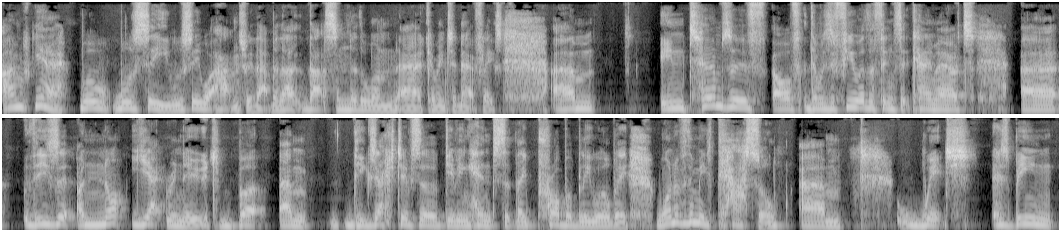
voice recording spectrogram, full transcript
I'm yeah, we'll we'll see, we'll see what happens with that. But that that's another one uh, coming to Netflix. Um, in terms of of there was a few other things that came out uh, these are, are not yet renewed but um, the executives are giving hints that they probably will be one of them is castle um, which has been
